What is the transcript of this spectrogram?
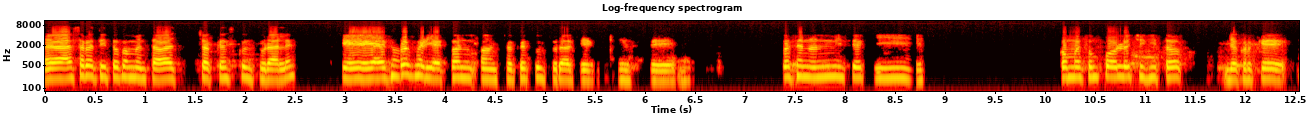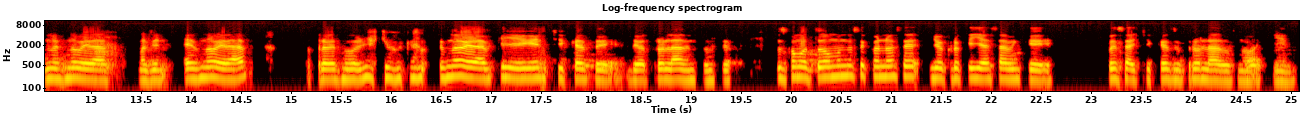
eh, hace ratito comentaba choques culturales, que a eso me refería con, choque cultural, que este, pues en un inicio aquí como es un pueblo chiquito, yo creo que no es novedad, más bien es novedad, otra vez me volví a equivocar, es novedad que lleguen chicas de, de otro lado, entonces, pues como todo el mundo se conoce, yo creo que ya saben que pues hay chicas de otros lados, ¿no? Aquí, en-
